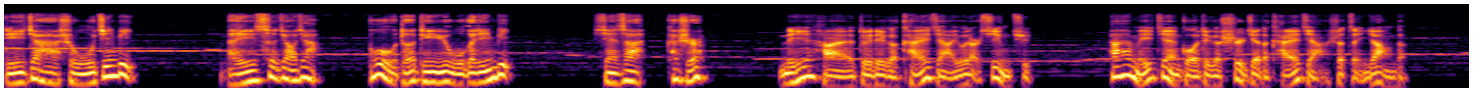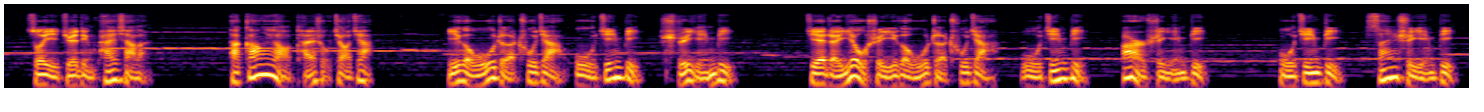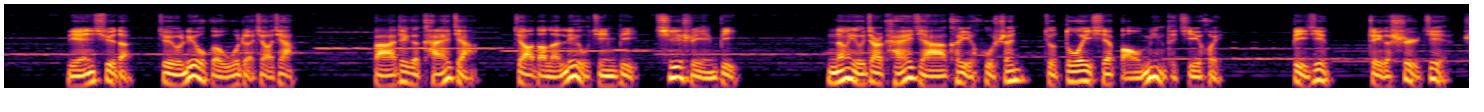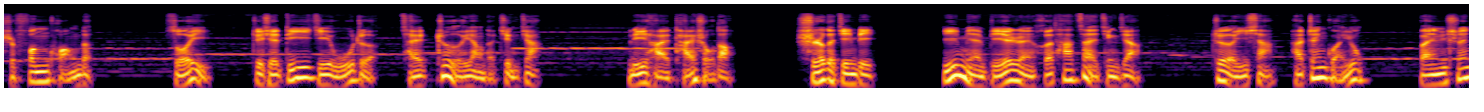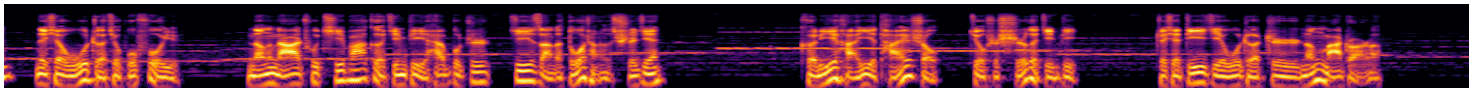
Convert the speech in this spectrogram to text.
底价是五金币，每次叫价不得低于五个金币。现在开始。李海对这个铠甲有点兴趣。他还没见过这个世界的铠甲是怎样的，所以决定拍下来。他刚要抬手叫价，一个武者出价五金币、十银币，接着又是一个武者出价五金币、二十银币、五金币、三十银币，连续的就有六个武者叫价，把这个铠甲叫到了六金币、七十银币。能有件铠甲可以护身，就多一些保命的机会。毕竟这个世界是疯狂的，所以这些低级武者才这样的竞价。李海抬手道：“十个金币，以免别人和他再竞价。”这一下还真管用。本身那些武者就不富裕，能拿出七八个金币，还不知积攒了多长的时间。可李海一抬手就是十个金币，这些低级武者只能麻爪了。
